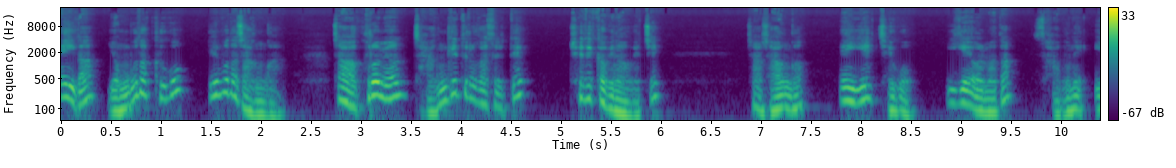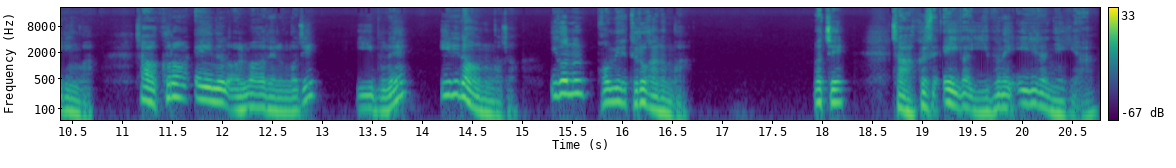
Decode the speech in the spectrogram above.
A가 0보다 크고 1보다 작은 거야. 자, 그러면 작은 게 들어갔을 때 최대값이 나오겠지? 자, 작은 거. a의 제곱. 이게 얼마다? 4분의 1인 거야. 자, 그럼 a는 얼마가 되는 거지? 2분의 1이 나오는 거죠. 이거는 범위에 들어가는 거야. 맞지? 자, 그래서 a가 2분의 1이란 얘기야.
